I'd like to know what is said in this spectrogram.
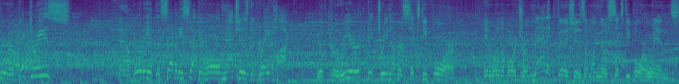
Tour victories. And a birdie at the 72nd hole matches the great Hawk with career victory number 64 in one of the more dramatic finishes among those 64 wins.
